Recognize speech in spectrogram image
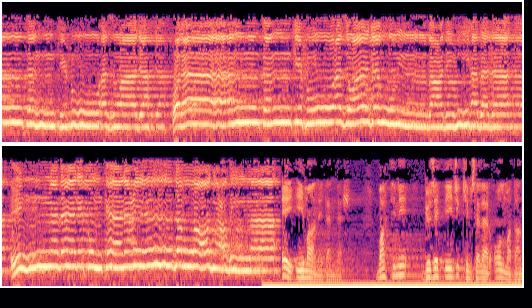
أن تنكحوا أزواجه ولا أن تنكحوا بعده أبدا إن ذلكم كان عند الله عظيما Ey iman edenler! Vaktini gözetleyici kimseler olmadan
